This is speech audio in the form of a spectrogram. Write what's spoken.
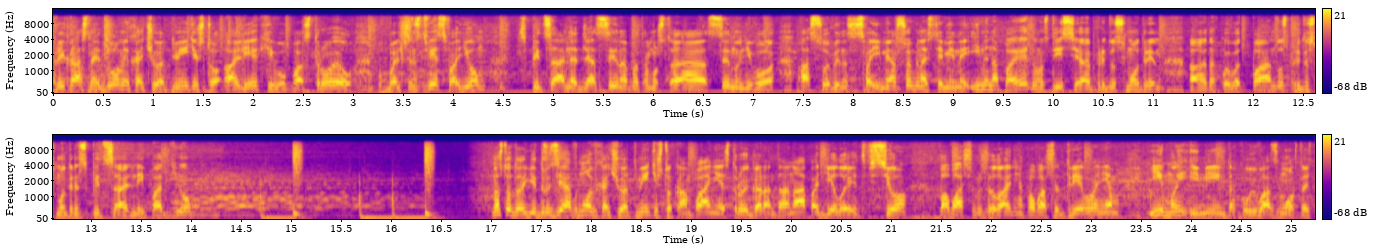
Прекрасный дом, и хочу отметить, что Олег его построил в большинстве своем специально для сына, потому что сын у него особенный, со своими особенностями. Именно поэтому здесь а, предусмотрен а, такой вот пандус, предусмотрен специальный подъем. Ну что, дорогие друзья, вновь хочу отметить, что компания «Стройгарант Анапа» делает все по вашим желаниям, по вашим требованиям, и мы имеем такую возможность.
